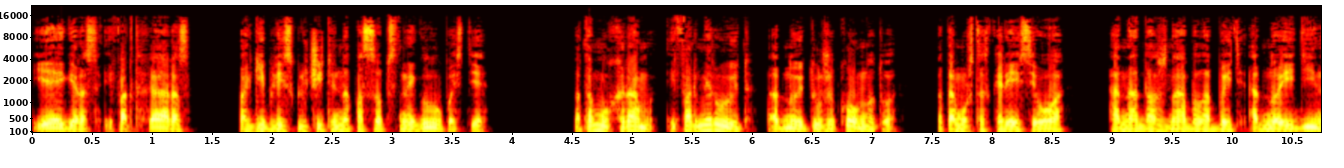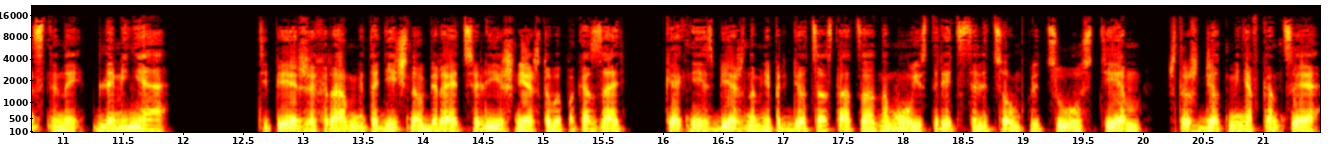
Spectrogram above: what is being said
Егерос и Фортхарас погибли исключительно по собственной глупости. Потому храм и формирует одну и ту же комнату, потому что, скорее всего, она должна была быть одной единственной для меня. Теперь же храм методично убирает все лишнее, чтобы показать, как неизбежно мне придется остаться одному и встретиться лицом к лицу с тем, что ждет меня в конце.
